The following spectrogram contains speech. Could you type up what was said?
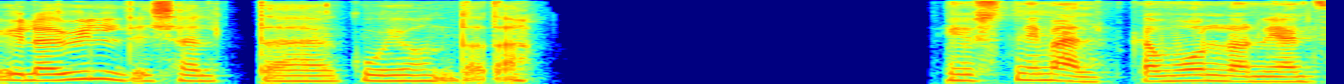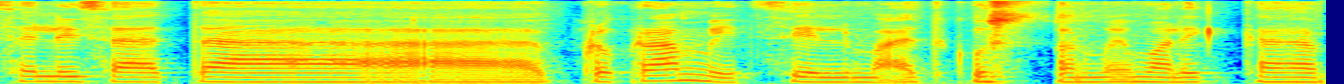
üleüldiselt kujundada. just nimelt, ka mul on jäänud sellised äh, programmid silma, et kus on võimalik äh,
